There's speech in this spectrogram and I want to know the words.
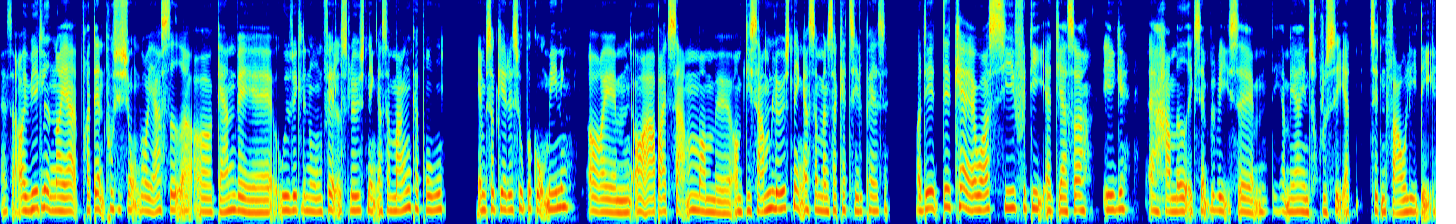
Altså, og i virkeligheden, når jeg fra den position, hvor jeg sidder og gerne vil øh, udvikle nogle fælles løsninger, som mange kan bruge, jamen, så giver det super god mening at, øhm, at arbejde sammen om, øh, om de samme løsninger, som man så kan tilpasse. Og det, det kan jeg jo også sige, fordi at jeg så ikke har med eksempelvis øh, det her med at introducere til den faglige del.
